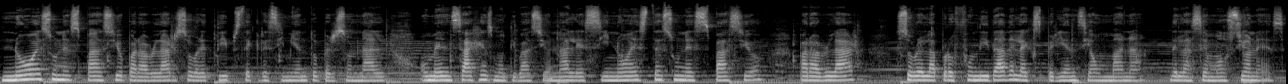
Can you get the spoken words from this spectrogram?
No es un espacio para hablar sobre tips de crecimiento personal o mensajes motivacionales, sino este es un espacio para hablar sobre la profundidad de la experiencia humana, de las emociones,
